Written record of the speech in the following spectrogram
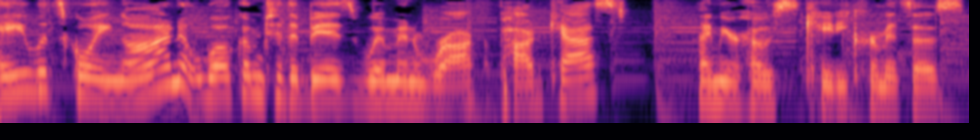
Hey, what's going on? Welcome to the Biz Women Rock podcast. I'm your host, Katie Krimitsos.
